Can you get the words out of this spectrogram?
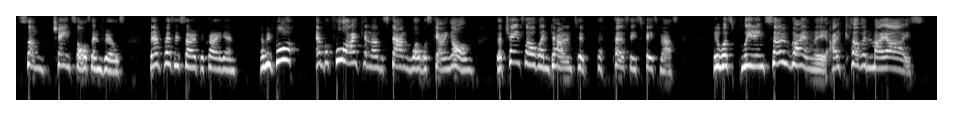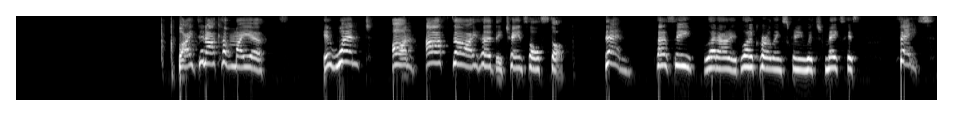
some chainsaws and drills. Then Percy started to cry again. And before and before I can understand what was going on, the chainsaw went down into Percy's face mask. It was bleeding so violently I covered my eyes. But I did not cover my ears. It went on after I heard the chainsaw stop. Then Percy let out a blood-curdling scream which makes his face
